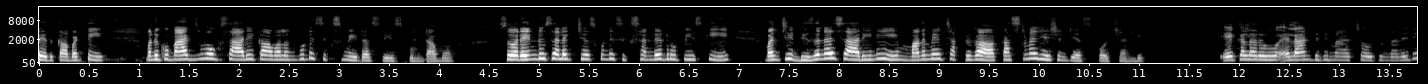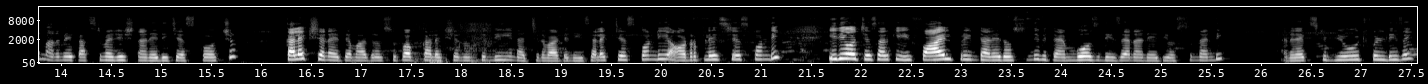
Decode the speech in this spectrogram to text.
లేదు కాబట్టి మనకు మ్యాక్సిమం ఒక శారీ కావాలనుకుంటే సిక్స్ మీటర్స్ తీసుకుంటాము. సో రెండు సెలెక్ట్ చేసుకుంటే సిక్స్ హండ్రెడ్ రూపీస్కి మంచి డిజైనర్ శారీని మనమే చక్కగా కస్టమైజేషన్ చేసుకోవచ్చండి. ఏ కలరు ఎలాంటిది మ్యాచ్ అవుతుంది అనేది మనమే కస్టమైజేషన్ అనేది చేసుకోవచ్చు. కలెక్షన్ అయితే మాత్రం సూపర్ కలెక్షన్ ఉంటుంది. నచ్చిన వాటిని సెలెక్ట్ చేసుకోండి ఆర్డర్ ప్లేస్ చేసుకోండి. ఇది వచ్చేసరికి ఫాయిల్ ప్రింట్ అనేది వస్తుంది విత్ ఎంబోజ్ డిజైన్ అనేది వస్తుందండి. And next beautiful design.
